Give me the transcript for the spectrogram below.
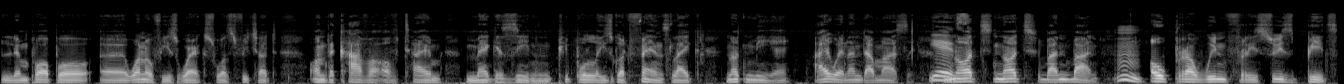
Limpopo. Uh, one of his works was featured on the cover of Time magazine. People, he's got fans like, not me, eh? I went under Masi. Yes. Not not Ban Ban. Oprah Winfrey, Swizz Beats.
